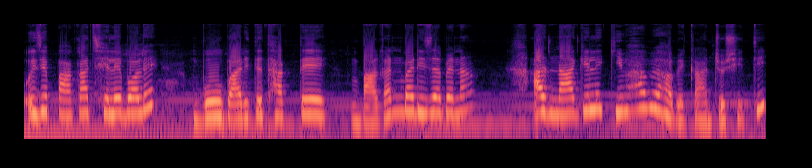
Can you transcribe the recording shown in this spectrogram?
ওই যে পাকা ছেলে বলে, বউ বাড়িতে থাকতে বাগান বাড়ি যাবে না। আর না গেলে কীভাবে হবে কার্যসিদ্ধি?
